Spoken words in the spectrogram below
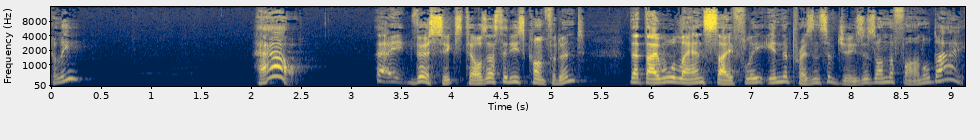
Really? How? Uh, verse 6 tells us that he's confident that they will land safely in the presence of Jesus on the final day.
